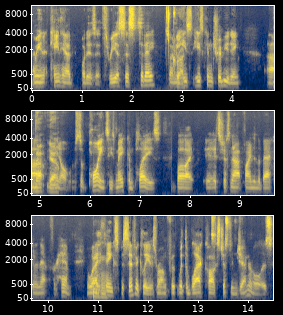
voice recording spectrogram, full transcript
I mean, Kane had what is it, three assists today? So I mean, Correct. he's he's contributing, uh, No, yeah. you know, some points. He's making plays, but It's just not finding the back of the net for him. And what Mhm. I think specifically is wrong for, with the Blackhawks, just in general, is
